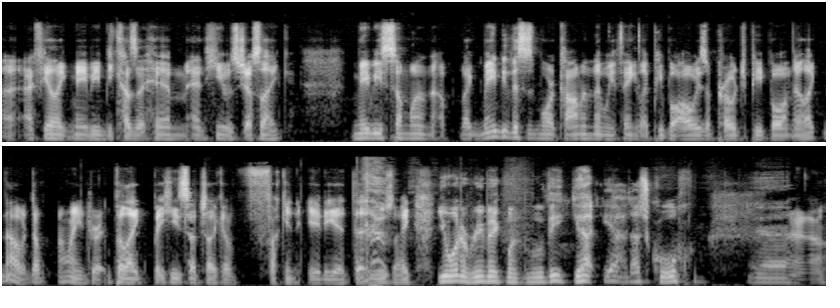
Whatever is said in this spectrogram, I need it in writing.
uh, I feel like maybe because of him and he was just like maybe someone like maybe this is more common than we think like people always approach people and they're like no don't I want you to but like but he's such like a fucking idiot that he was like you want to remake my movie yeah yeah that's cool Yeah, I don't know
